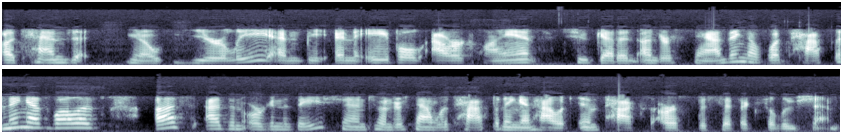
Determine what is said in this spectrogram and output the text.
attend you know yearly and be enable our clients to get an understanding of what's happening, as well as us as an organization to understand what's happening and how it impacts our specific solution.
